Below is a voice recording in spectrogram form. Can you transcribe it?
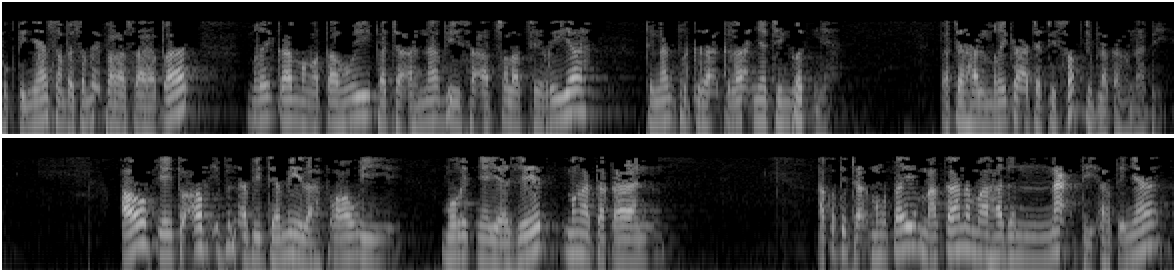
Buktinya sampai-sampai para sahabat mereka mengetahui bacaan Nabi saat sholat siriyah dengan bergerak-geraknya jenggotnya. Padahal mereka ada di sop di belakang Nabi. Auf yaitu Auf ibn Abi Jamilah perawi muridnya Yazid mengatakan aku tidak mengetahui maka nama hadan na'ti artinya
